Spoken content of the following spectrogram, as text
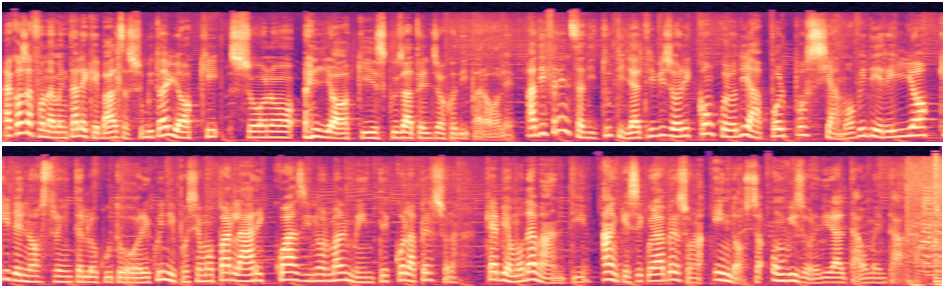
La cosa fondamentale che balza subito agli occhi sono gli occhi, scusate il gioco di parole. A differenza di tutti gli altri visori, con quello di Apple possiamo vedere gli occhi del nostro interlocutore, quindi possiamo parlare quasi normalmente con la persona che abbiamo davanti, anche se quella persona indossa un visore di realtà aumentata.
